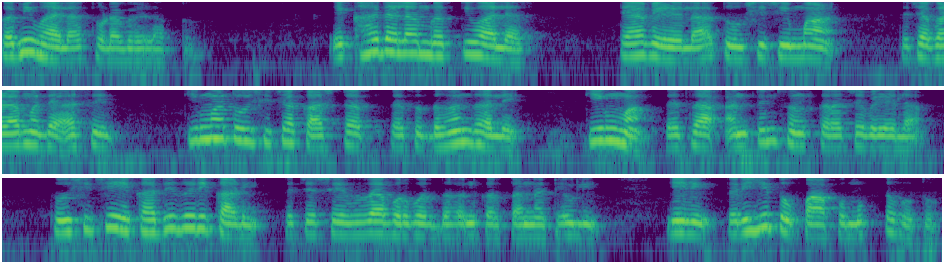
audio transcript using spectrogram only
कमी व्हायला थोडा वेळ लागतो. एखाद्याला मृत्यू आल्यास त्यावेळेला तुळशीची माळ त्याच्या गळ्यामध्ये असेल किंवा तुळशीच्या काष्टात त्याचं दहन झाले किंवा त्याचा अंतिम संस्काराच्या वेळेला तुळशीची एखादी जरी काडी त्याच्या शरीराबरोबर दहन करताना ठेवली गेली तरीही तो पापमुक्त होतो.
